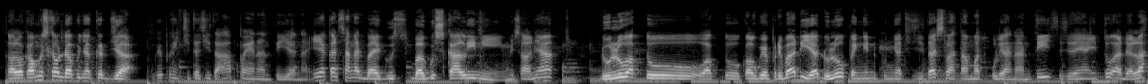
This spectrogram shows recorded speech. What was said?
Kalau kamu sekarang udah punya kerja, gue pengen cita-cita apa ya nanti ya? Nah ini akan sangat bagus bagus sekali nih. Misalnya dulu waktu waktu kalau gue pribadi ya dulu pengen punya cita-cita setelah tamat kuliah nanti cita-citanya itu adalah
